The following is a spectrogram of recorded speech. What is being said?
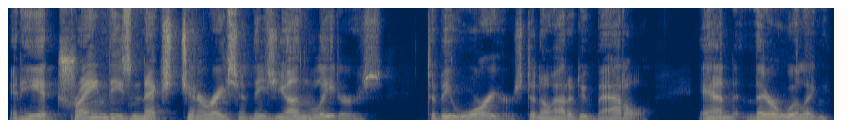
and he had trained these next generation, these young leaders to be warriors, to know how to do battle. And they're willing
